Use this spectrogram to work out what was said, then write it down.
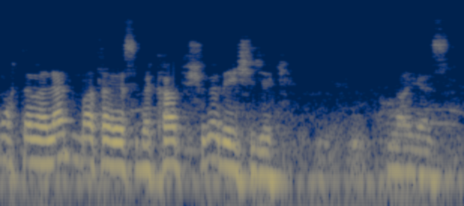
Muhtemelen bataryası da kartuşu da değişecek. Kolay gelsin.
